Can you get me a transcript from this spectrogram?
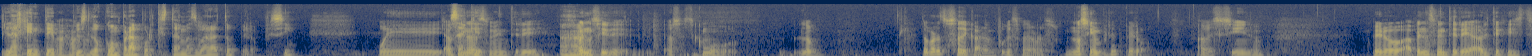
Y la gente Ajá. pues lo compra porque está más barato, pero pues sí. Güey, O sea apenas que- me enteré. Ajá. Bueno, sí, de, o sea, es como... Lo, lo barato sale caro, en pocas palabras. No siempre, pero a veces sí, ¿no? Pero apenas me enteré, ahorita que hiciste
